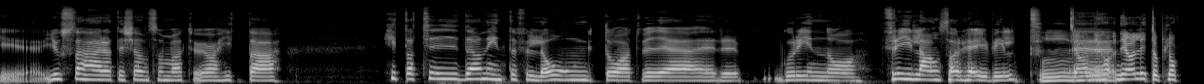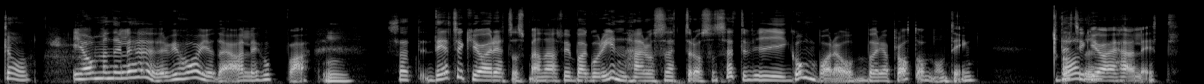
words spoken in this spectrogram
eh, just det här att det känns som att vi har hittat, hittat tiden, inte för långt och att vi är, går in och frilansar hejvilt. Mm, ja, ni, har, Eh, ni har lite att plocka av. ja, men eller hur? Vi har ju det allihopa. Mm. Så det tycker jag är rätt så spännande att vi bara går in här och sätter oss och sätter vi igång bara och börjar prata om någonting. Det Ja, tycker det- jag är härligt.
